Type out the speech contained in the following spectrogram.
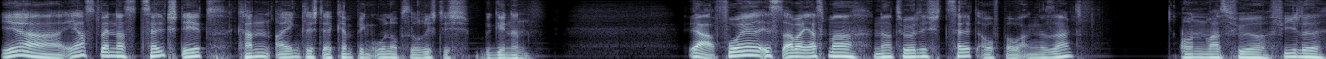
Ja, erst wenn das Zelt steht, kann eigentlich der Campingurlaub so richtig beginnen. Ja, vorher ist aber erstmal natürlich Zeltaufbau angesagt. Und was für viele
